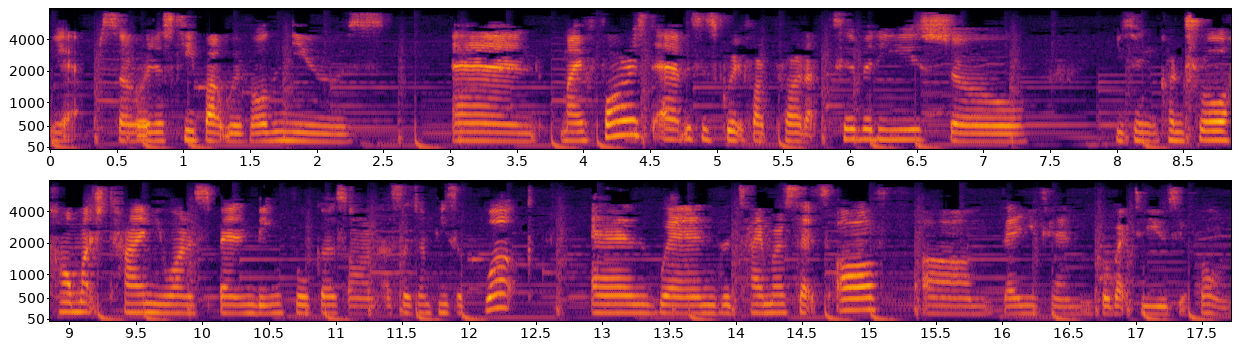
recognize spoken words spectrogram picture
Yeah, so just keep up with all the news. And my Forest app, this is great for productivity. So you can control how much time you want to spend being focused on a certain piece of work. And when the timer sets off, um, then you can go back to use your phone.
